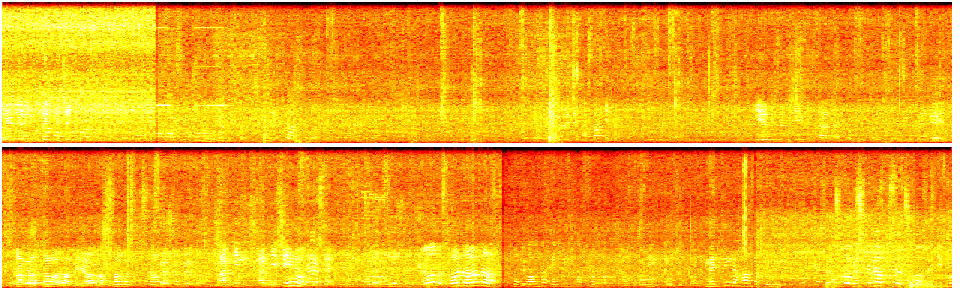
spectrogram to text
Diğerleri burada gidecek. Diğer bizim şeyimiz nerede? Bak hasta var abi ya. Hasta var. Nakil, nakil şeyimiz nerede? Orada orada. Toplamda 53 hasta oldu. Metin de hazır. Selçuk abi şimdi ne yaptın Selçuk abi? Git bu.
